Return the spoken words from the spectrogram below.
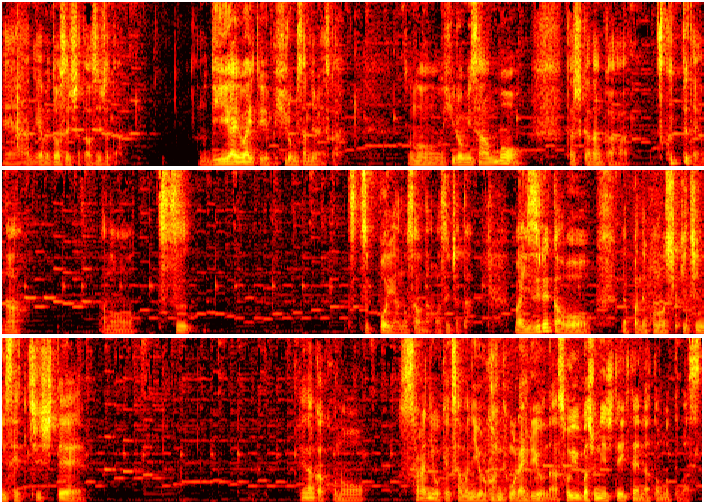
えー、やばいどうせしちゃった忘れちゃった。あの DIY といえばひろみさんじゃないですか。そのひろみさんも確かなんか作ってたよな。あの筒筒っぽいあのサウナ忘れちゃった。まあいずれかをやっぱねこの敷地に設置してでなんかこのさらにお客様に喜んでもらえるようなそういう場所にしていきたいなと思ってます。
